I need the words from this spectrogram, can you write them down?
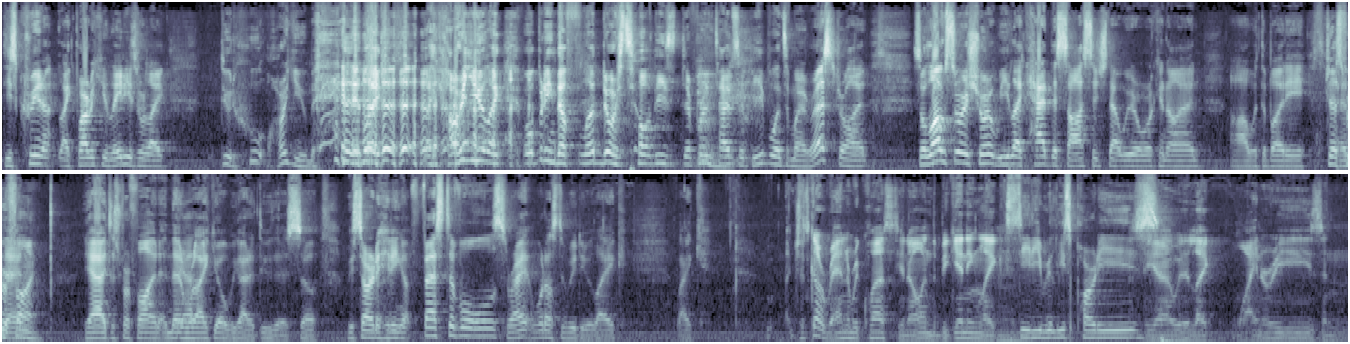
these Korean like barbecue ladies were like. Dude, who are you, man? And like, like, how are you like opening the flood doors to all these different types of people into my restaurant? So, long story short, we like had the sausage that we were working on uh, with the buddy, Just for then- fun. yeah, just for fun. And then Yeah. we're like, yo, we got to do this. So we started hitting up festivals, right? What else did we do? Like, like just got random requests, you know. In the beginning, like CD release parties. yeah, we did like wineries and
